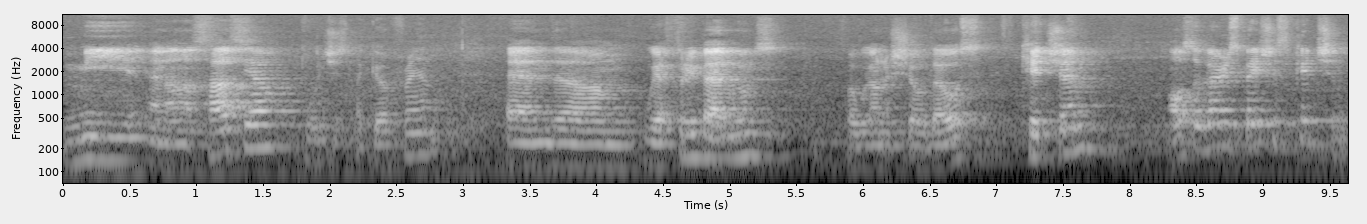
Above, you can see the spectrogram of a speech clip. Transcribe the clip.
me, and Anastasia, which is my girlfriend. And um, we have three bedrooms, but we're gonna show those. Kitchen, also very spacious kitchen.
